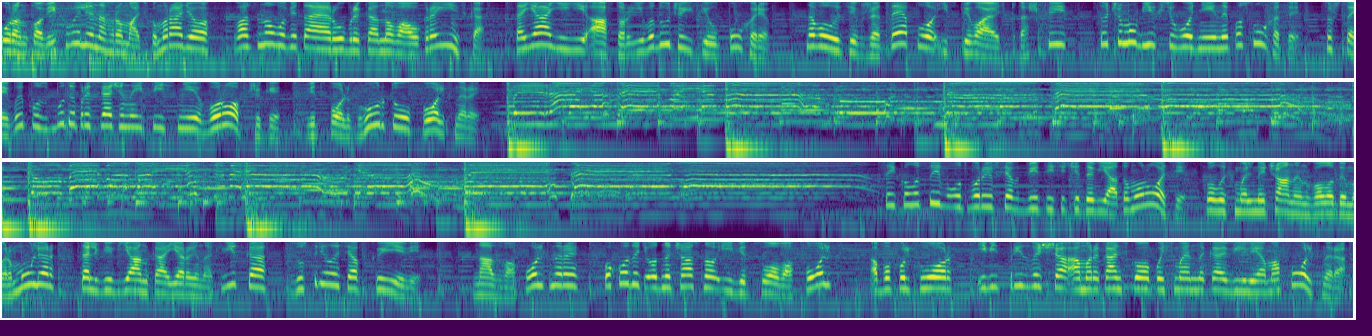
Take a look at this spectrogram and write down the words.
У ранковій хвилі на громадському радіо вас знову вітає рубрика Нова Українська та я, її автор і ведучий Філ Пухарєв. На вулиці вже тепло і співають пташки. То чому б їх сьогодні і не послухати? Тож цей випуск буде присвячений пісні Воробчики від фольк-гурту Фолькнери. Цей колектив утворився в 2009 році, коли хмельничанин Володимир Муляр та львів'янка Ярина Квітка зустрілися в Києві. Назва Фолькнери походить одночасно і від слова фольк або фольклор, і від прізвища американського письменника Вільяма Фолькнера.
